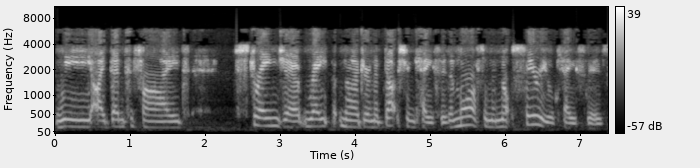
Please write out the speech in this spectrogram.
we identified stranger rape, murder and abduction cases and more often than not serial cases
